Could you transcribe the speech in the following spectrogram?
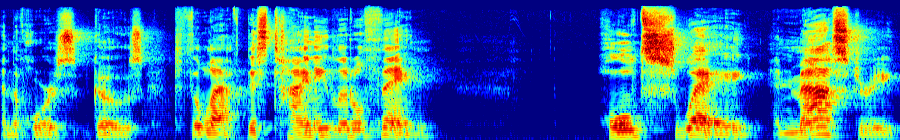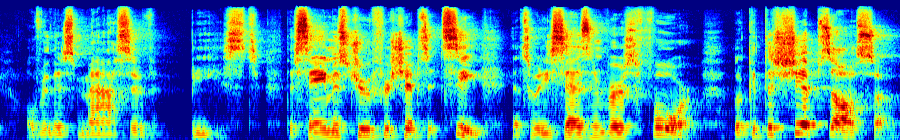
and the horse goes to the left. This tiny little thing holds sway and mastery over this massive beast. The same is true for ships at sea. That's what he says in verse 4. Look at the ships also.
